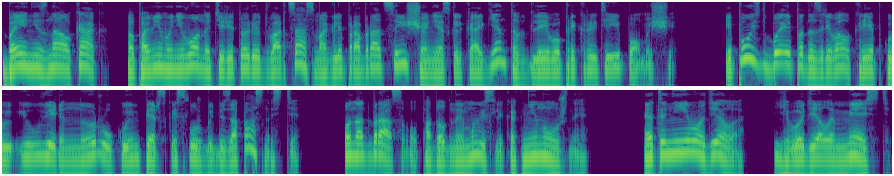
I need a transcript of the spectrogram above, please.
Бэй не знал как, но помимо него на территорию дворца смогли пробраться еще несколько агентов для его прикрытия и помощи. И пусть Бэй подозревал крепкую и уверенную руку имперской службы безопасности, он отбрасывал подобные мысли как ненужные. Это не его дело, его дело месть.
